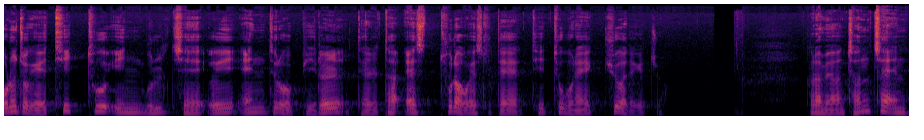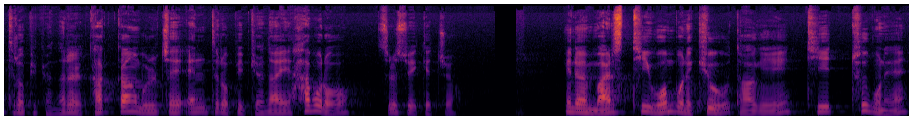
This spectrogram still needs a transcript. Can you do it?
오른쪽에 T2인 물체의 엔트로피를 델타 S2라고 했을 때 T2분의 Q가 되겠죠. 그러면 전체 엔트로피 변화를 각각 물체 엔트로피 변화의 합으로 쓸 수 있겠죠. 이는 마이너스 T1분의 Q 더하기 T2분의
